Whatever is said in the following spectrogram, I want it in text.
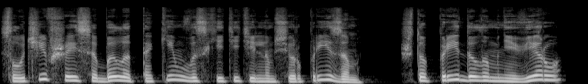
Случившееся было таким восхитительным сюрпризом, что придало мне веру,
